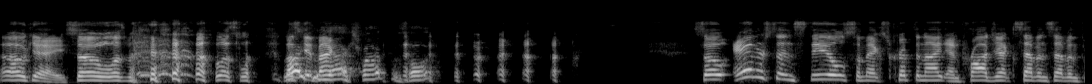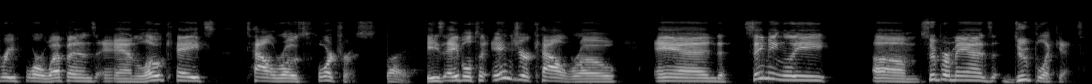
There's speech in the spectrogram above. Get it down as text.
Okay, so let's let's let's Back to get the back. actual episode. So Anderson steals some ex kryptonite and Project 7734 weapons and locates Tal-Rho's fortress. Right. He's able to injure Tal-Rho and seemingly um, Superman's duplicate.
